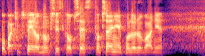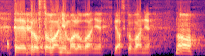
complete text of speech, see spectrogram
Chłopaki tutaj robią wszystko przez toczenie, polerowanie, prostowanie, malowanie, piaskowanie. No,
